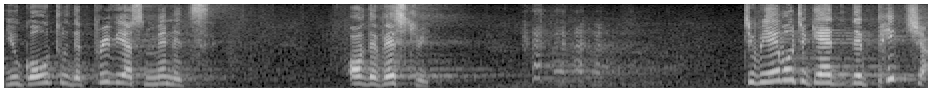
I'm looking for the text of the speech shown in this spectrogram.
you go to the previous minutes of the vestry. To be able to get the picture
